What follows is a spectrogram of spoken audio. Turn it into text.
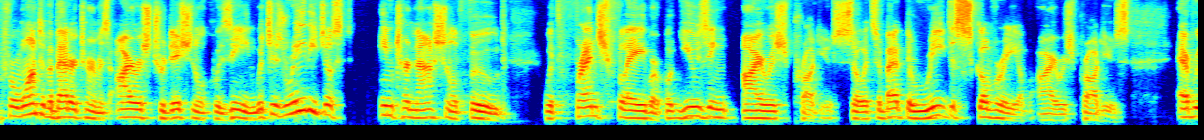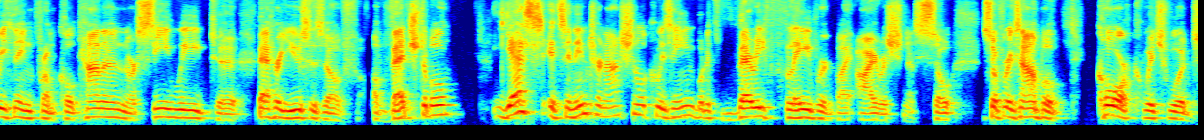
for want of a better term, is Irish traditional cuisine, which is really just international food with French flavor, but using Irish produce. So it's about the rediscovery of Irish produce. Everything from colcannon or seaweed to better uses of, of vegetable. Yes, it's an international cuisine, but it's very flavored by Irishness. So, so for example, Cork, which would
